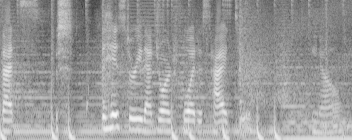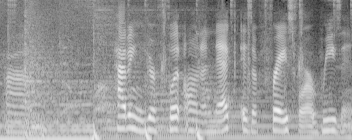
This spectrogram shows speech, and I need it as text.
That's the history that George Floyd is tied to. You know, um, having your foot on a neck is a phrase for a reason.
